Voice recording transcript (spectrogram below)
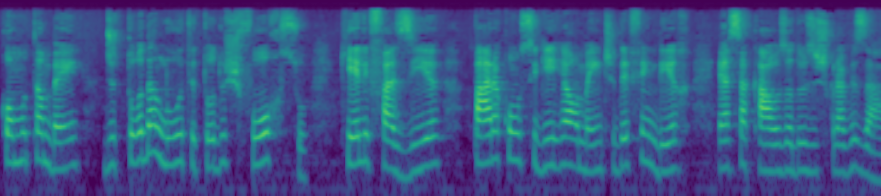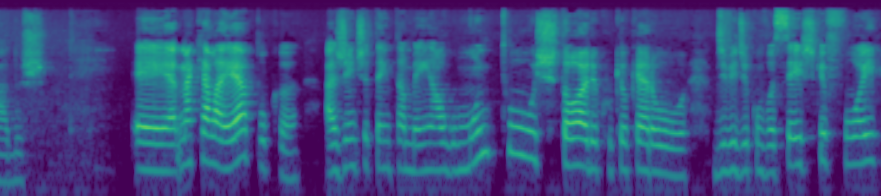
como também de toda a luta e todo o esforço que ele fazia para conseguir realmente defender essa causa dos escravizados. É, naquela época, a gente tem também algo muito histórico que eu quero dividir com vocês, que foi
